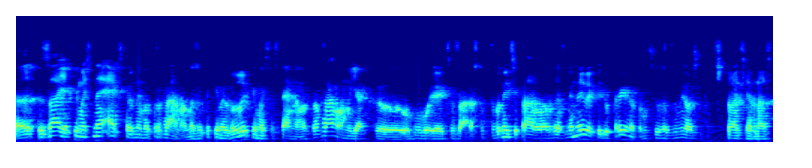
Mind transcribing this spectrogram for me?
е, за якимись не екстреними програмами, за такими великими системними програмами, як е, обговорюється зараз. Тобто вони ці правила вже змінили під Україну, тому що зрозуміло, що ситуація в нас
